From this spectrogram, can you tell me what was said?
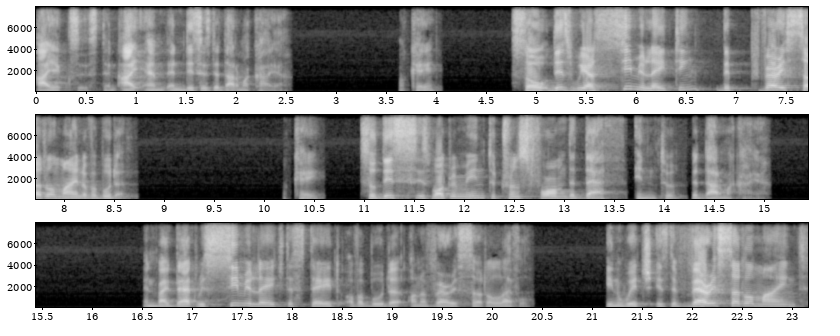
I exist and I am, and this is the Dharmakaya. Okay? So, this we are simulating the very subtle mind of a Buddha. Okay? So, this is what we mean to transform the death into the Dharmakaya. And by that, we simulate the state of a Buddha on a very subtle level, in which is the very subtle mind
